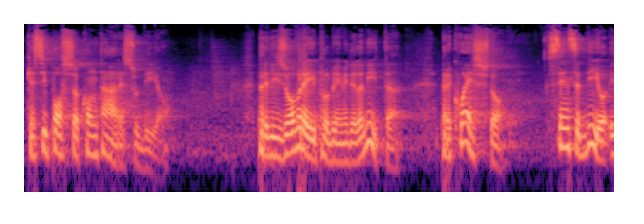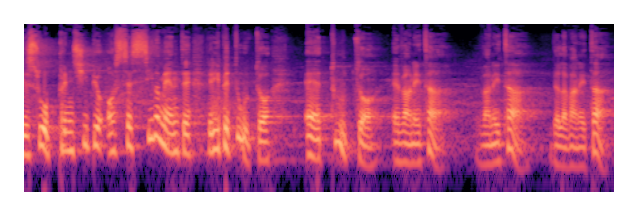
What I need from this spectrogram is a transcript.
che si possa contare su Dio per risolvere i problemi della vita. Per questo, senza Dio, il suo principio ossessivamente ripetuto è tutto è vanità, vanità della vanità.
